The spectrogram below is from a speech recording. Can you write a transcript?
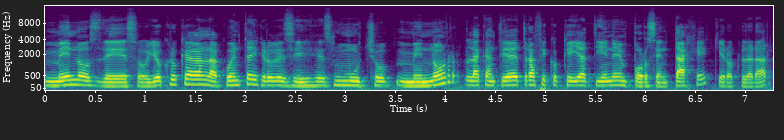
menos de eso. Yo creo que hagan la cuenta y creo que sí, es mucho menor la cantidad de tráfico que ella tiene en porcentaje, quiero aclarar,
